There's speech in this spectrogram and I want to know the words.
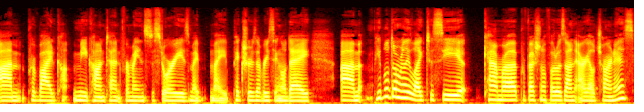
um, provide co- me content for my Insta stories, my my pictures every single day. Um, people don't really like to see camera professional photos on Arielle Charnas,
